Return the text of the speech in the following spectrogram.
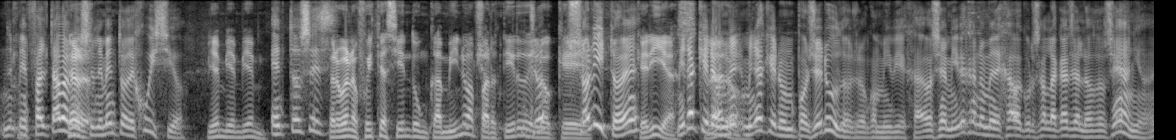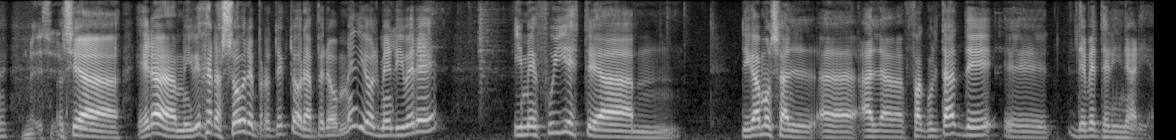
Me faltaban los elementos de juicio. Bien, bien, bien. Entonces, pero bueno, fuiste haciendo un camino a partir de lo que solito, ¿eh? querías. Mirá que, era un, mirá que era un pollerudo yo con mi vieja. O sea, mi vieja no me dejaba cruzar la calle a los 12 años. ¿eh? O sea, era, mi vieja era sobreprotectora, pero medio me liberé y me fui este a... Mm, digamos, a, la facultad eh, de, veterinaria.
